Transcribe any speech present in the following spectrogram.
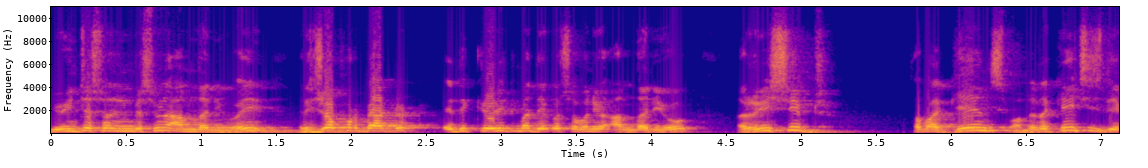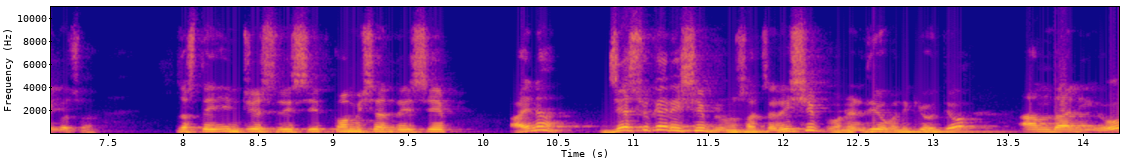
यो इन्ट्रेस्ट अन इन्भेस्टमेन्ट आम्दानी हो है? रिजर्भ फर ब्याड डेट यदि क्रेडिटमा दिएको छ भने यो आम्दानी हो। रिसिप्ड अथवा गेन्स भनेर केही चिज दिएको छ। जस्तै इन्ट्रेस्ट रिसिप्ट कमिसन रिसिप्ट होइन? जेसुकै रिसिप्ट हुनसक्छ। रिसिप्ट भनेर दियो भने के हो त्यो? आम्दानी हो।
